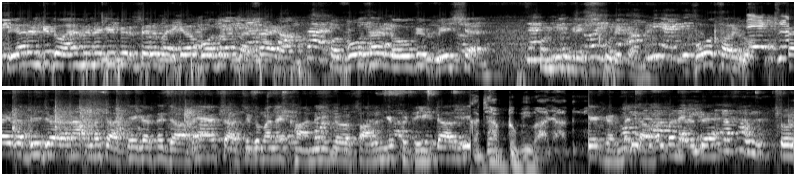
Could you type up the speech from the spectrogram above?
की यार इनकी दुआएँ मिलेगी फिर तेरे भाई के बहुत सारा पैसा आएगा। और बहुत सारे लोगों की विश है। उनकी इंग्लिश पूरी करनी। बहुत सारे लोग Guys, अभी जो है ना हम चाचे के जा रहे हैं। चाची को मैंने खाने के सालन की फटीक डाल दी। गजब टू बी घर में चावल बने तो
